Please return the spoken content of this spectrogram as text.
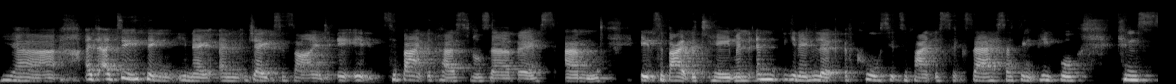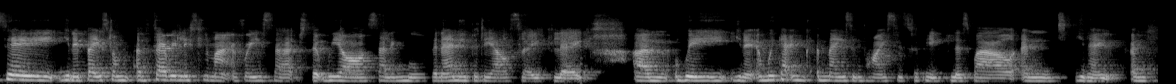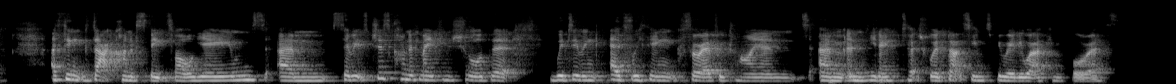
Yeah, I, I, do think, you know, and jokes aside, it, it's about the personal service and it's about the team. And, and, you know, look, of course, it's about the success. I think people can see, you know, based on a very little amount of research that we are selling more than anybody else locally. Um, we, you know, and we're getting amazing prices for people as well. And, you know, and I think that kind of speaks volumes. Um, so it's just kind of making sure that we're doing everything for every client. Um, and, you know, touch wood, that seems to be really working for us.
